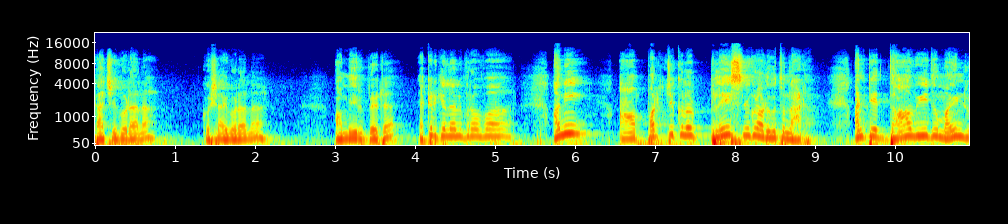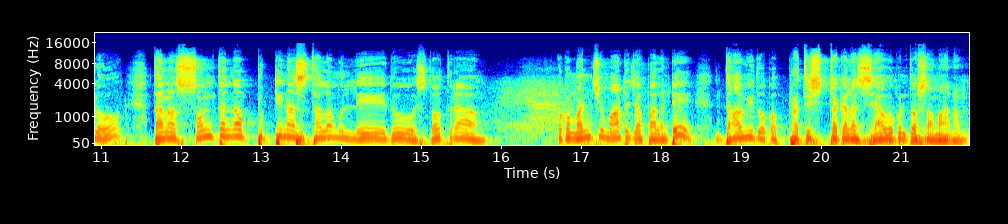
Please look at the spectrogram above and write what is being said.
కాచిగూడనా? కుషాయిగూడనా? అమీర్పేట? ఎక్కడికి వెళ్ళాలి ప్రభా అని ఆ పర్టికులర్ ప్లేస్ని కూడా అడుగుతున్నాడు. అంటే దావీదు మైండ్లో తన సొంతంగా పుట్టిన స్థలము లేదు. స్తోత్ర. ఒక మంచి మాట చెప్పాలంటే దావీదు ఒక ప్రతిష్ట గల సేవకునితో సమానం.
